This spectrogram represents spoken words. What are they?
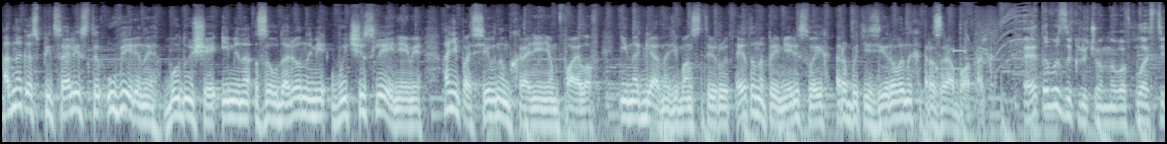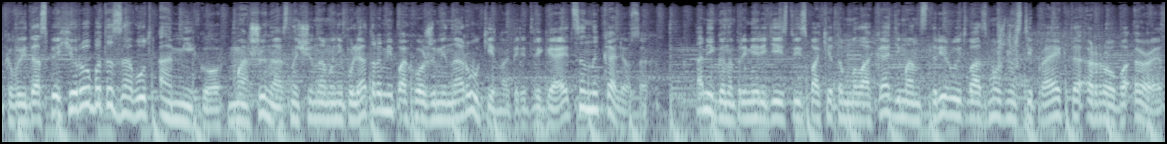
Однако специалисты уверены, будущее именно за удаленными вычислениями, а не пассивным хранением файлов. И наглядно демонстрируют это на примере своих роботизированных разработок. Этого заключенного в пластиковые доспехи робота зовут Amigo. Машина оснащена манипуляторами, похожими на руки, но передвигается на колесах колесах. Amigo на примере действий с пакетом молока демонстрирует возможности проекта RoboEarth.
